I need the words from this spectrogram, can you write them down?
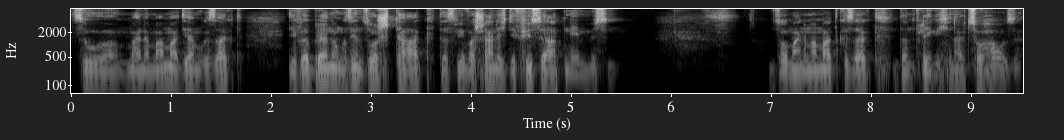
zu meiner Mama, die haben gesagt, die Verbrennungen sind so stark, dass wir wahrscheinlich die Füße abnehmen müssen. So, meine Mama hat gesagt, dann pflege ich ihn halt zu Hause.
